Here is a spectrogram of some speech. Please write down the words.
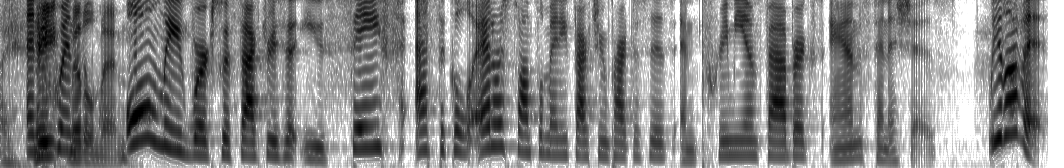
I And hate Quince middlemen. only works with factories that use safe, ethical, and responsible manufacturing practices and premium fabrics and finishes. We love it.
